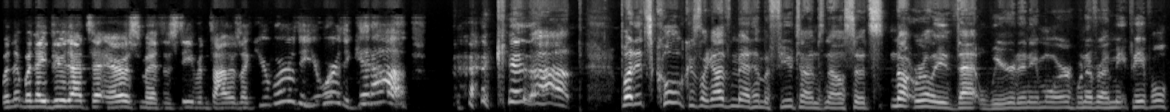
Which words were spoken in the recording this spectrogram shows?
when they, when they do that to Aerosmith and Steven Tyler's like, "You're worthy, you're worthy, get up." Get up. But it's cool because like I've met him a few times now, so it's not really that weird anymore whenever I meet people.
